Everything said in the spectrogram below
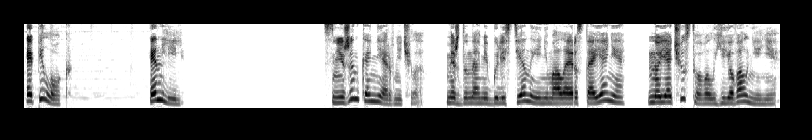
Эпилог. Энлиль. Снежинка нервничала. Между нами были стены и немалое расстояние, но я чувствовал ее волнение.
